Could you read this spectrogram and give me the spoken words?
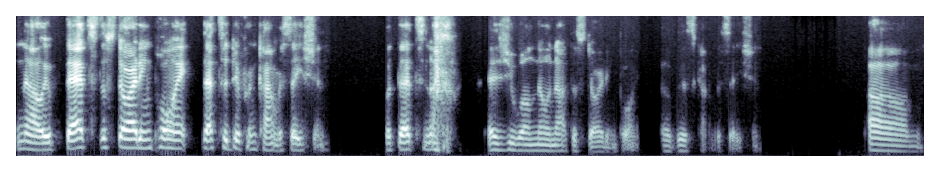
Now, if that's the starting point, that's a different conversation. But that's not, as you well know, not the starting point of this conversation. Um,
